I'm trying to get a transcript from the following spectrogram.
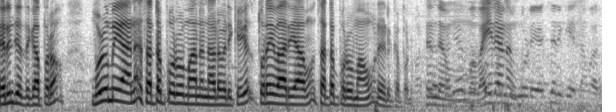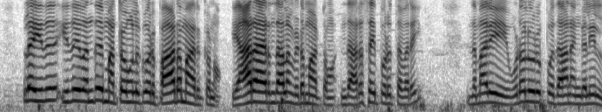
தெரிஞ்சதுக்கப்புறம் முழுமையான சட்டப்பூர்வமான நடவடிக்கைகள் துறை வாரியாகவும் சட்டப்பூர்வமாகவும் எடுக்கப்படும். வயதான இல்லை இது இது வந்து மற்றவங்களுக்கு ஒரு பாடமாக இருக்கணும். யாராக இருந்தாலும் விடமாட்டோம் இந்த அரசை பொறுத்தவரை இந்த மாதிரி உடல் உறுப்பு தானங்களில்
